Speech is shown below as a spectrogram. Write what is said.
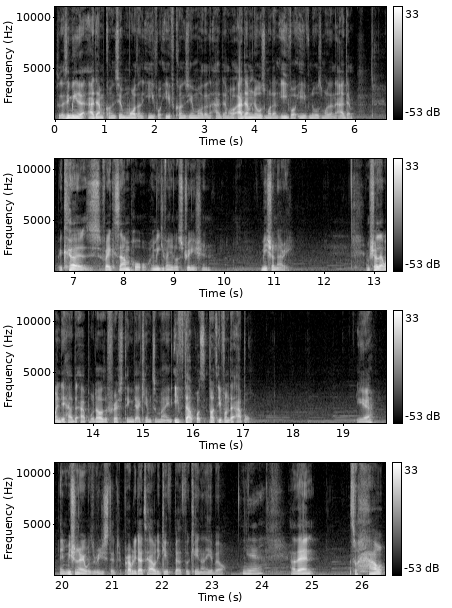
so does it mean that adam consumed more than eve or eve consumed more than adam or adam knows more than eve or eve knows more than adam? Because for example let me give an illustration. Missionary. I'm sure that when they had the apple that was the first thing that came to mind if that was not even the apple. Yeah and missionary was registered probably that's how they gave birth to cain and abel Yeah. and then, so how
